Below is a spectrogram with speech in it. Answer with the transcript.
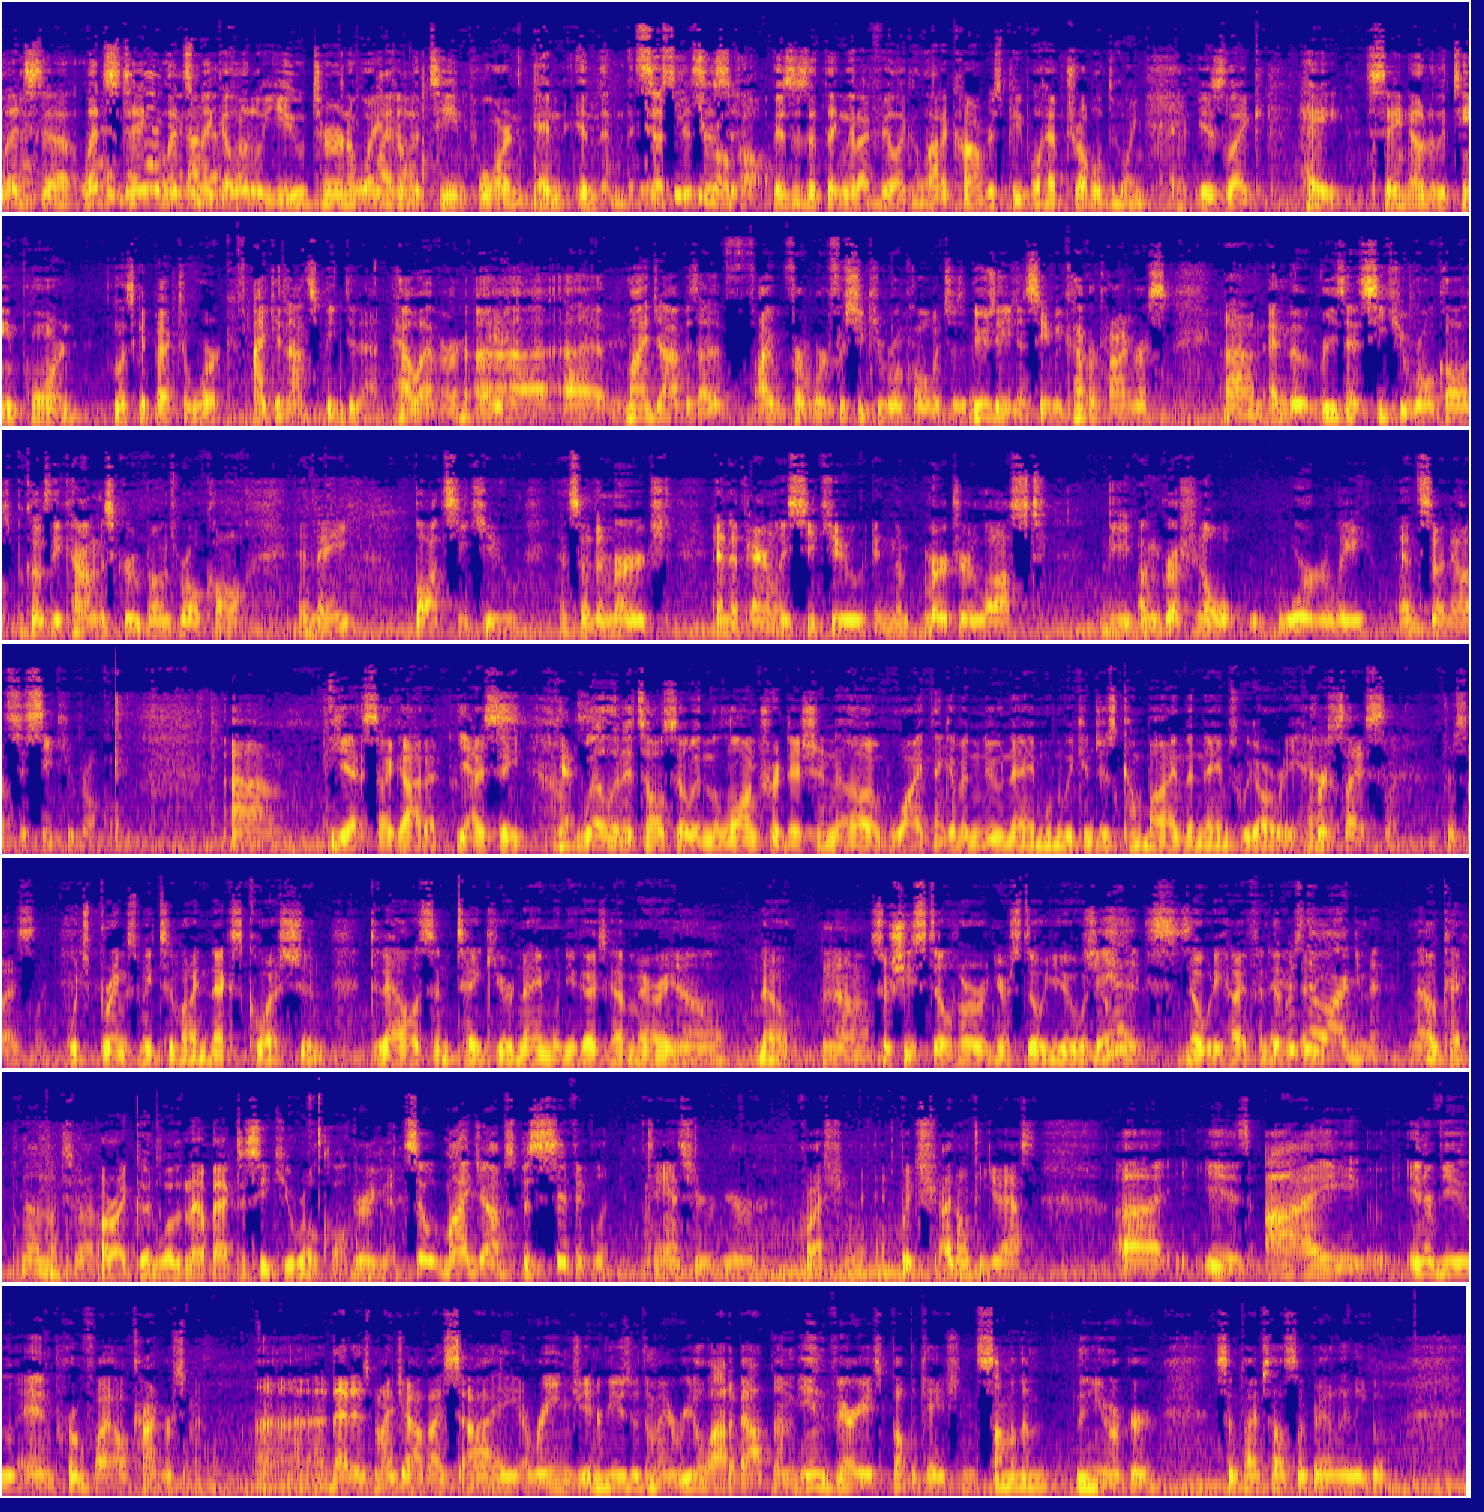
let's uh, let's take let's make a little U-turn away from the teen porn. And, and So this is call. this is a thing that I feel like a lot of Congress people have trouble doing. Is like, hey, say no to the teen porn. Let's get back to work. I cannot speak to that. However, uh, uh, my job is uh, I work for CQ Roll Call, which is a news agency. We cover Congress, um, and the reason it's CQ Roll Call is because the Economist Group owns Roll Call, and they bought CQ, and so they're merged. And apparently, CQ in the merger lost the Congressional Quarterly, and so now it's just CQ Roll Call. Um, Yes, I got it. Yes. I see. Yes. Well, and it's also in the long tradition of why think of a new name when we can just combine the names we already have. precisely, precisely. Which brings me to my next question. Did Allison take your name when you guys got married? No. No. No. So she's still her and you're still you and She nobody, is. nobody hyphenated There was no anything. argument. No. Okay. None whatsoever. All right, good. Well, now back to CQ roll call. Very good. So my job specifically, to answer your question, which I don't think you asked, uh, is I interview and profile congressmen. Uh, that is my job. I arrange interviews with them. I read a lot about them in various publications. Some of them, The New Yorker, sometimes Hustler, Barely Legal,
